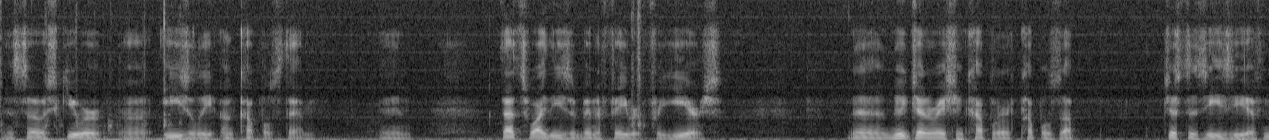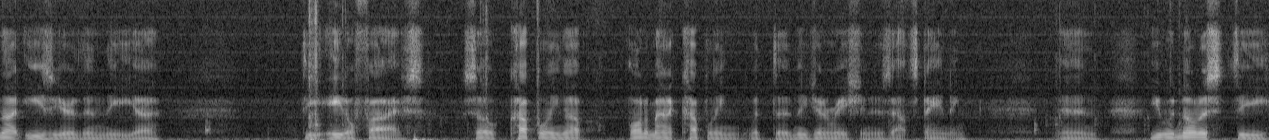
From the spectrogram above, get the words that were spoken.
And so a skewer uh, easily uncouples them. And that's why these have been a favorite for years. The new generation coupler couples up just as easy, if not easier, than the uh, the 805s. So coupling up, automatic coupling with the new generation is outstanding. And you would notice the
